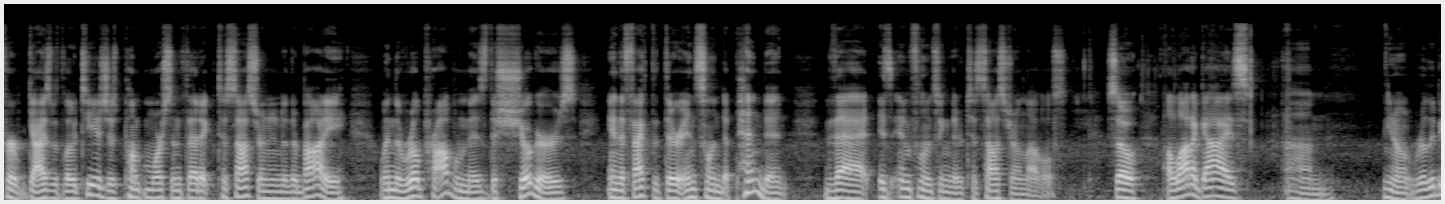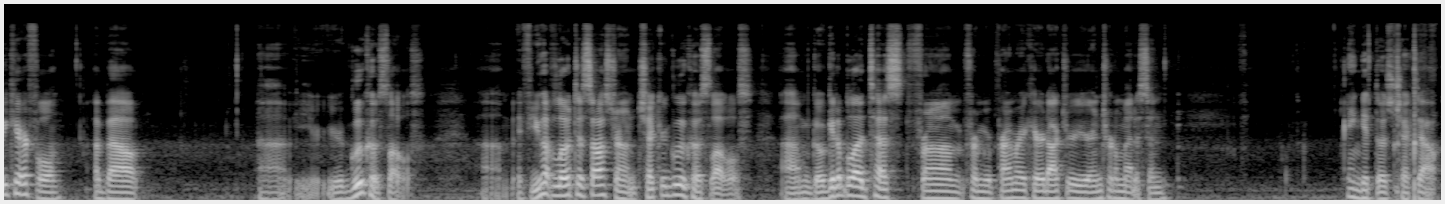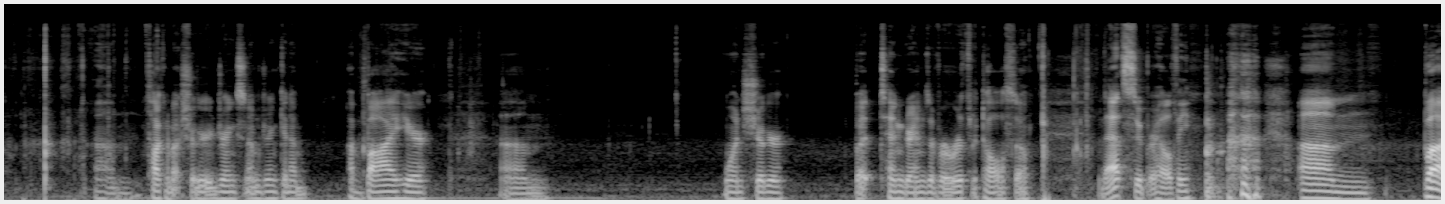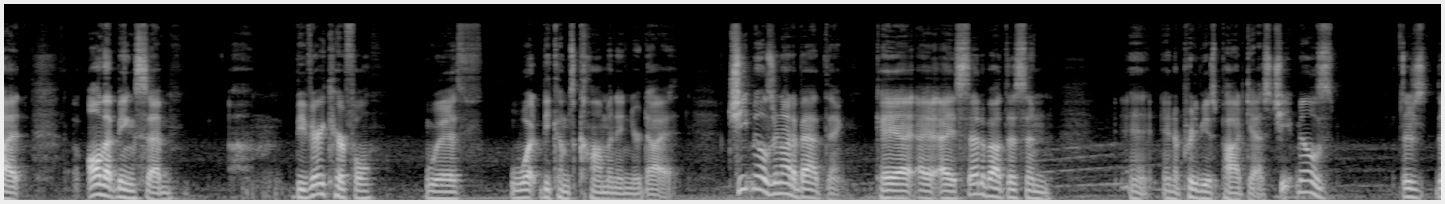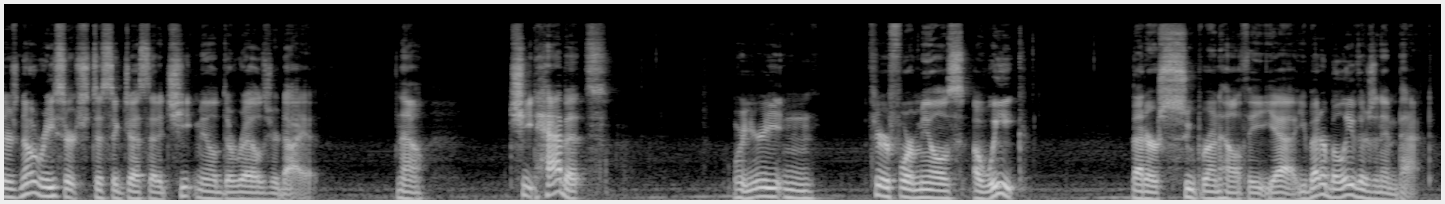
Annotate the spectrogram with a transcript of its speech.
for guys with low T is just pump more synthetic testosterone into their body when the real problem is the sugars and the fact that they're insulin dependent that is influencing their testosterone levels. So a lot of guys, um, you know, really be careful about uh, your, your, glucose levels. Um, if you have low testosterone, check your glucose levels. Um, go get a blood test from from your primary care doctor, your internal medicine, and get those checked out. Um, talking about sugary drinks, and I'm drinking a, a Bai here. Um, one sugar, but 10 grams of erythritol, so that's super healthy. um, but all that being said, um, be very careful with what becomes common in your diet. Cheat meals are not a bad thing. Okay, I, I, I said about this in, in in a previous podcast. Cheat meals, there's there's no research to suggest that a cheat meal derails your diet. Now, cheat habits, where you're eating three or four meals a week that are super unhealthy, yeah, you better believe there's an impact.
